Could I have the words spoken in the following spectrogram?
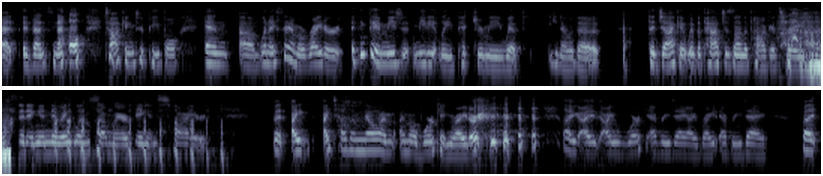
at events now, talking to people. And um, when I say I'm a writer, I think they immediate, immediately picture me with, you know, the the jacket with the patches on the pockets, right, you know, sitting in New England somewhere, being inspired. But I I tell them no, I'm I'm a working writer. like I I work every day, I write every day. But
